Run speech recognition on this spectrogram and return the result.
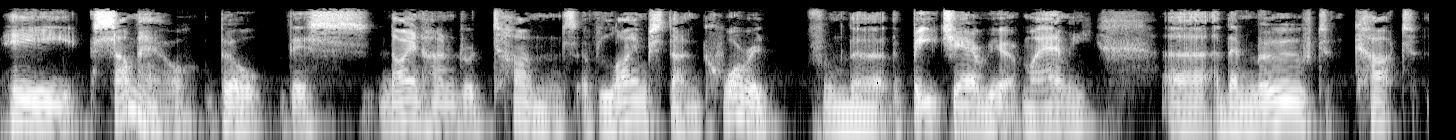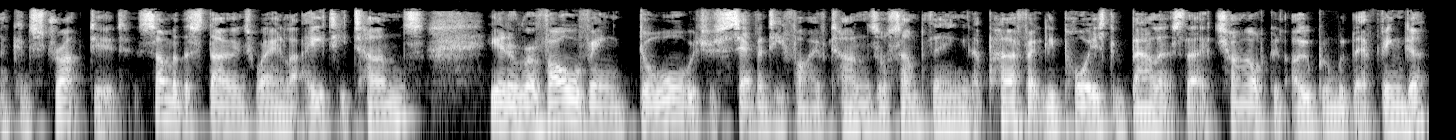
he somehow built this 900 tons of limestone quarried from the the beach area of Miami uh, and then moved, cut, and constructed. Some of the stones weighing like 80 tons. He had a revolving door, which was 75 tons or something, in a perfectly poised balance that a child could open with their finger.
